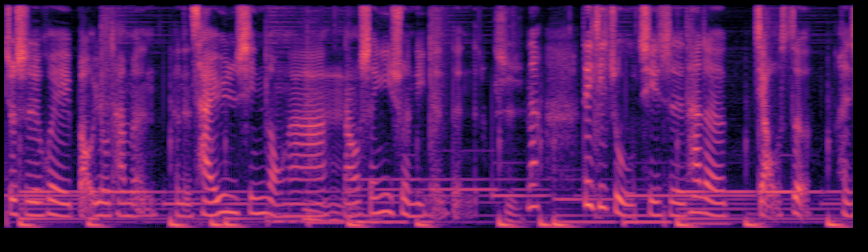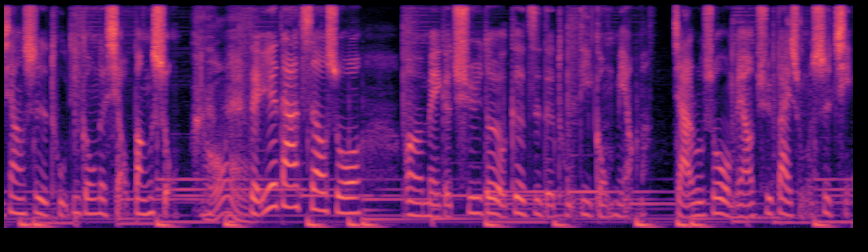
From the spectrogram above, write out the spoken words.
就是会保佑他们可能财运兴隆啊，嗯、然后生意顺利等等的。是，那地基主其实他的角色很像是土地公的小帮手哦。对，因为大家知道说，呃，每个区都有各自的土地公庙嘛。假如说我们要去拜什么事情，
